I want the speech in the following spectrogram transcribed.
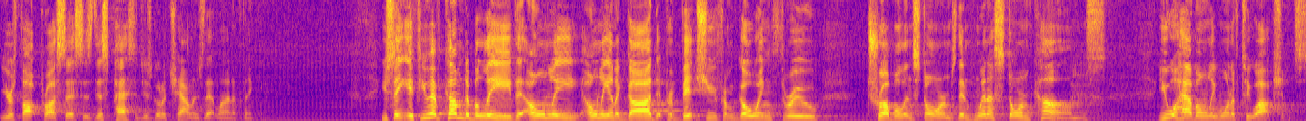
your thought processes, this passage is going to challenge that line of thinking. You see, if you have come to believe that only, only in a God that prevents you from going through trouble and storms, then when a storm comes, you will have only one of two options.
